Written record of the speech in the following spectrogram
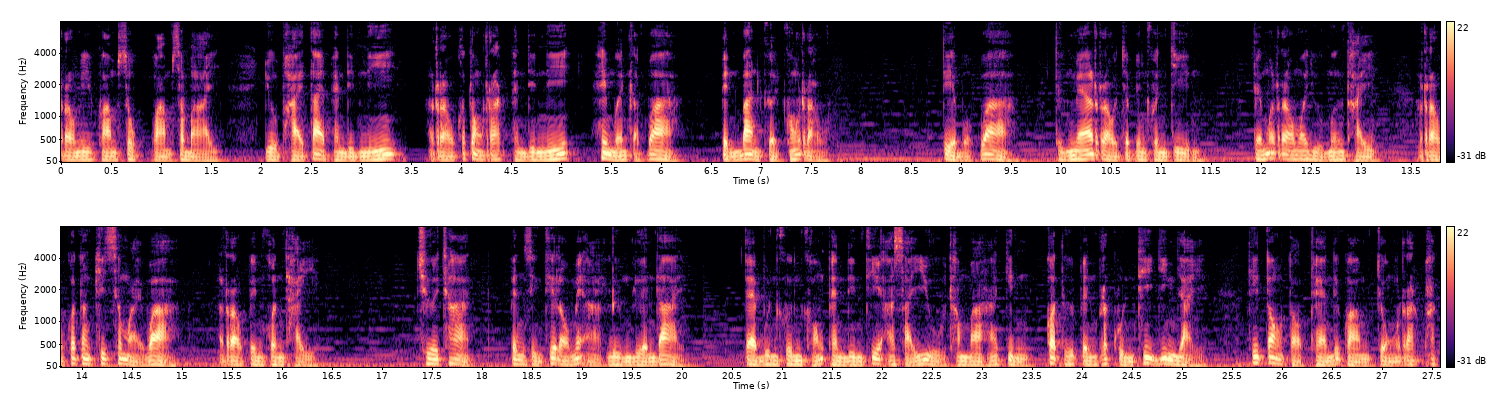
เรามีความสุขความสบาย อยู่ภายใต้แผ่นดินนี้ เราก็ต้องรักแผ่นดินนี้ให้เหมือนกับว่า เป็นบ้านเกิดของเรา เตียบอกว่า ถึงแม้เราจะเป็นคนจีน แต่เมื่อเรามาอยู่เมืองไทย เราก็ต้องคิดสมัยว่า เราเป็นคนไทย เชื้อชาติเป็นสิ่งที่เราไม่อาจลืมเลือนได้ แต่บุญคุณของแผ่นดินที่อาศัยอยู่ทำมาหากิน ก็ถือเป็นพระคุณที่ยิ่งใหญ่ ที่ต้องตอบแทนด้วยความจงรักภัก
